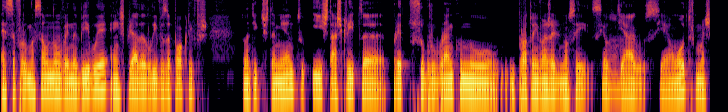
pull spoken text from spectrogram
Essa informação não vem na Bíblia, é inspirada de livros apócrifos do Antigo Testamento e está escrita preto sobre o branco no proto-evangelho. Não sei se é o de uhum. Tiago, se é um outro, mas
